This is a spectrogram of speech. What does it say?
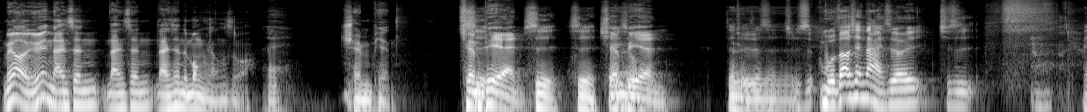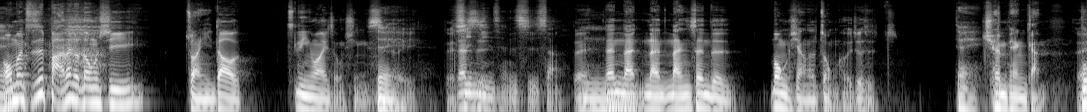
没有，因为男生，男生，男生的梦想是什么？哎，圈片，圈片，是是全片，真的，真的，就是我到现在还是会，就是我们只是把那个东西转移到另外一种形式而已。对，但是层次上，对，但男男男生的梦想的总和就是对。全片感。不，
